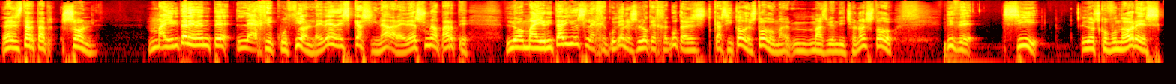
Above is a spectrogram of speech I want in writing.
Las startups son mayoritariamente la ejecución. La idea no es casi nada, la idea es una parte. Lo mayoritario es la ejecución, es lo que ejecutas, es casi todo, es todo, más, más bien dicho, no es todo. Dice, si los cofundadores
